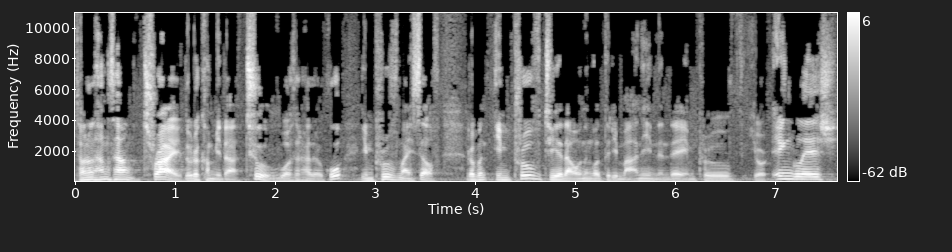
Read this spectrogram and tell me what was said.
저는 항상 try 노력합니다. to 무엇을 하려고 improve myself. 여러분 improve 뒤에 나오는 것들이 많이 있는데 improve your English,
